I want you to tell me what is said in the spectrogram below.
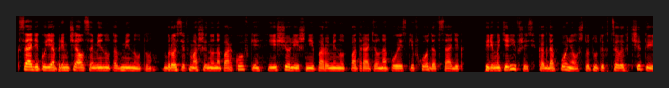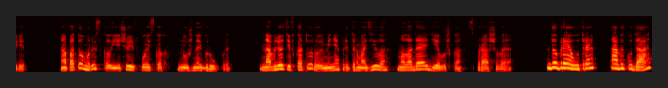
К садику я примчался минута в минуту. Бросив машину на парковке, еще лишние пару минут потратил на поиски входа в садик, перематерившись, когда понял, что тут их целых четыре. А потом рыскал еще и в поисках нужной группы. На влете в которую меня притормозила молодая девушка, спрашивая. «Доброе утро! А вы куда?»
